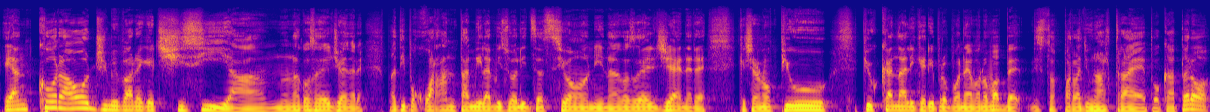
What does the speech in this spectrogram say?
e ancora oggi mi pare che ci sia una cosa del genere, ma tipo 40.000 visualizzazioni, una cosa del genere, che c'erano più, più canali che riproponevano, vabbè, vi sto a parlare di un'altra epoca, però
